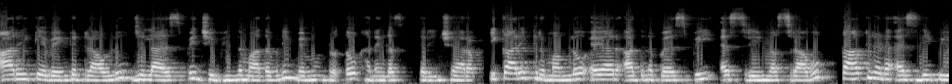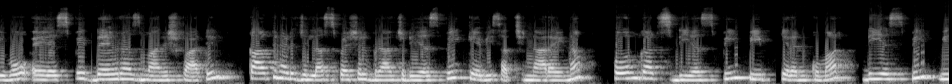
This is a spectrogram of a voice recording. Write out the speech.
RI K వెంకట్రావులు జిల్లా ఎస్పీ జి బిందు మాధవ్ని మెమోంటోతో ఘనంగా సత్కరించారు. ఈ కార్యక్రమంలో ఏఆర్ అదనపు SP S Srinivasarao Kakinada SDPO ASP Devaraj Manish Patil Kakinada జిల్లా special branch DSP KV Satyanarayana home guards DSP P Kiran Kumar DSP V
